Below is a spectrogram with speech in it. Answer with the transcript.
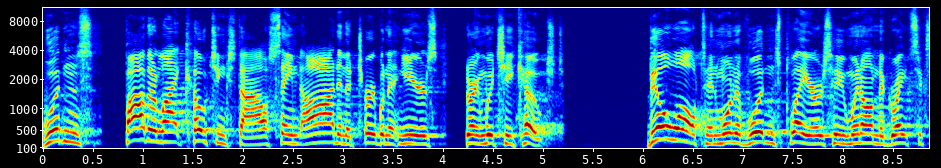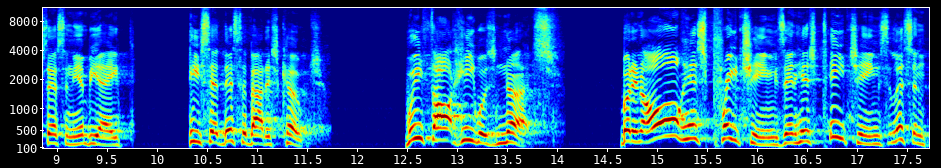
Wooden's father like coaching style seemed odd in the turbulent years during which he coached. Bill Walton, one of Wooden's players who went on to great success in the NBA, he said this about his coach We thought he was nuts. But in all his preachings and his teachings, listen,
